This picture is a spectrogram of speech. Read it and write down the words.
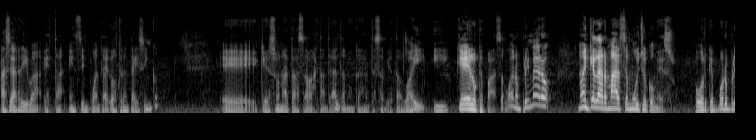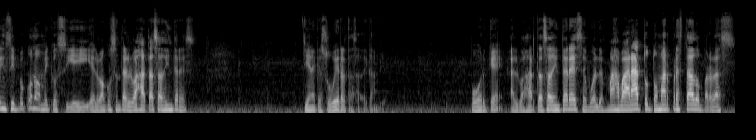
hacia arriba está en 52.35, eh, que es una tasa bastante alta, nunca antes había estado ahí. ¿Y qué es lo que pasa? Bueno, primero, no hay que alarmarse mucho con eso, porque por principio económico, si el Banco Central baja tasas de interés, tiene que subir la tasa de cambio. Porque al bajar tasa de interés se vuelve más barato tomar prestado para las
